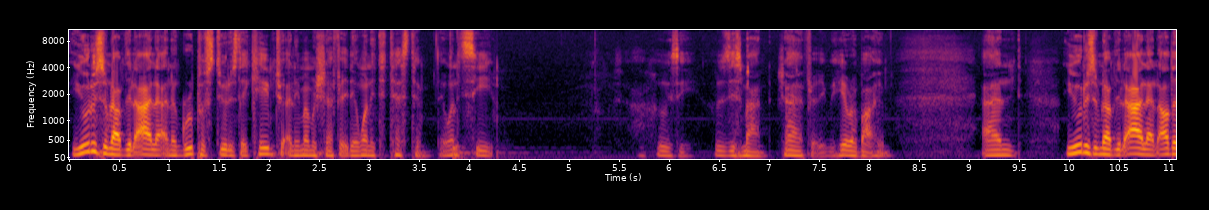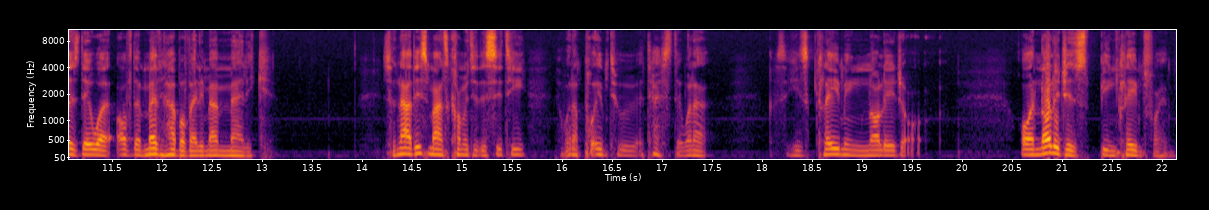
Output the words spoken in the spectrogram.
Yunus ibn Abdul Ala and a group of students, they came to Imam Shafi'i, they wanted to test him, they wanted to see who is he, who is this man, Shafi'i, we hear about him. And Yunus ibn Abdul Ala and others, they were of the madhab of Imam Malik. So now this man's coming to the city, they want to put him to a test, they want to because he's claiming knowledge or or knowledge is being claimed for him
